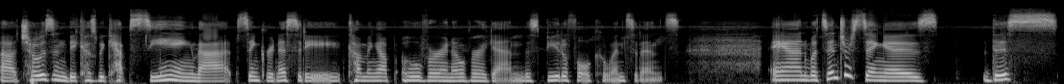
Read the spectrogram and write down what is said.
uh, chosen because we kept seeing that synchronicity coming up over and over again, this beautiful coincidence. And what's interesting is this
